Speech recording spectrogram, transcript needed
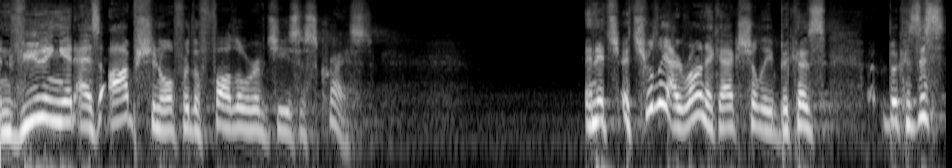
and viewing it as optional for the follower of Jesus Christ. And it's, it's really ironic, actually, because, because this,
